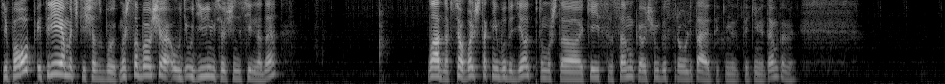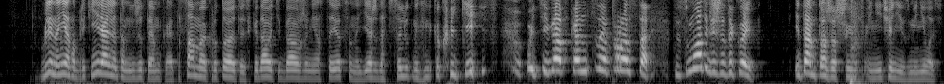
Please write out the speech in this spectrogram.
Типа, оп, и три эмочки сейчас будет. Мы же с тобой вообще удивимся очень сильно, да? Ладно, все, больше так не буду делать, потому что кейсы с эмкой очень быстро улетают такими, такими темпами. Блин, а нет, а прикинь, реально там лежит МК. Это самое крутое, то есть, когда у тебя уже не остается надежды абсолютно ни на какой кейс, у тебя в конце просто, ты смотришь и такой, и там тоже ширп, и ничего не изменилось.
